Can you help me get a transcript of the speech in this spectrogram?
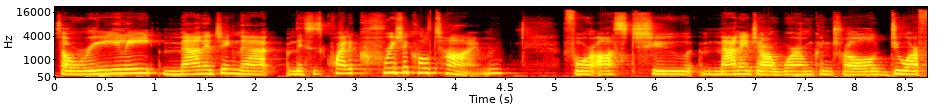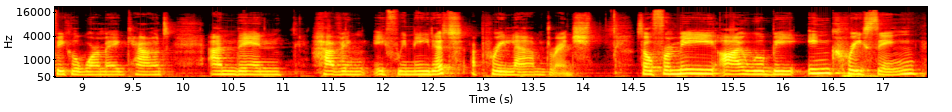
So really managing that and this is quite a critical time for us to manage our worm control do our fecal worm egg count and then having if we need it a pre-lamb drench. So for me i will be increasing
